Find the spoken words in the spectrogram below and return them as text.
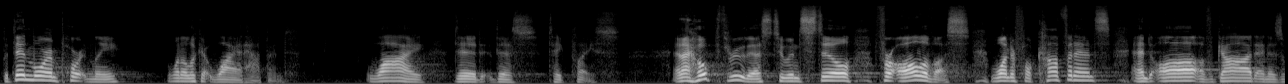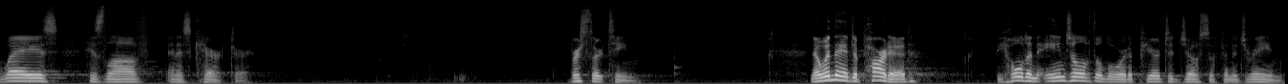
But then, more importantly, I want to look at why it happened. Why did this take place? And I hope through this to instill for all of us wonderful confidence and awe of God and His ways, His love, and His character. Verse 13. Now, when they had departed, behold, an angel of the Lord appeared to Joseph in a dream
